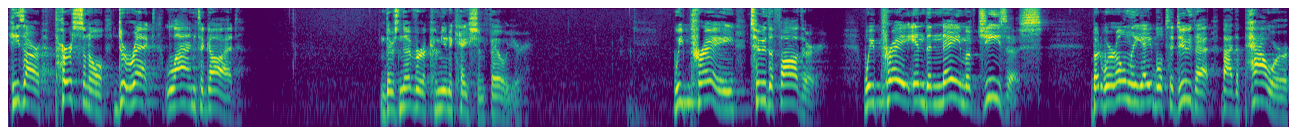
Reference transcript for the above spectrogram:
He's our personal, direct line to God. There's never a communication failure. We pray to the Father. We pray in the name of Jesus, but we're only able to do that by the power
